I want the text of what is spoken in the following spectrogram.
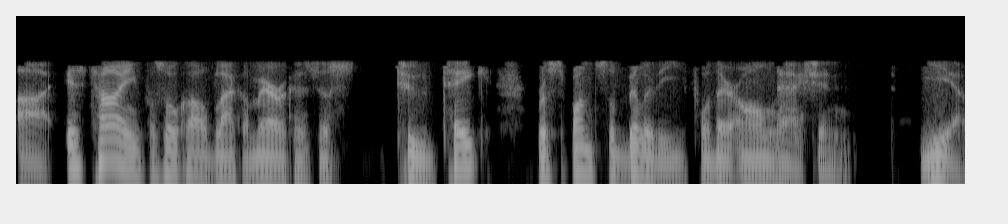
uh, it's time for so-called Black Americans just to take responsibility for their own action. Yeah.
